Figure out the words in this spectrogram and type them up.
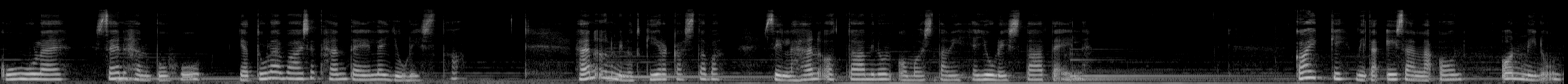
kuulee, sen hän puhuu, ja tulevaiset hän teille julistaa. Hän on minut kirkastava, sillä hän ottaa minun omastani ja julistaa teille. Kaikki, mitä isällä on, on minun.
